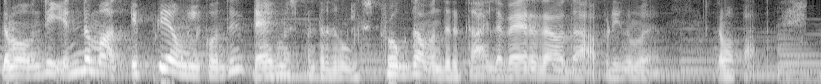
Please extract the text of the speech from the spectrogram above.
நம்ம வந்து எந்த மா எப்படி அவங்களுக்கு வந்து டயக்னோஸ் பண்ணுறது உங்களுக்கு ஸ்ட்ரோக் தான் வந்திருக்கா? இல்லை வேறு ஏதாவதா அப்படின்னு நம்ம- நம்ம பார்த்தோம்.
